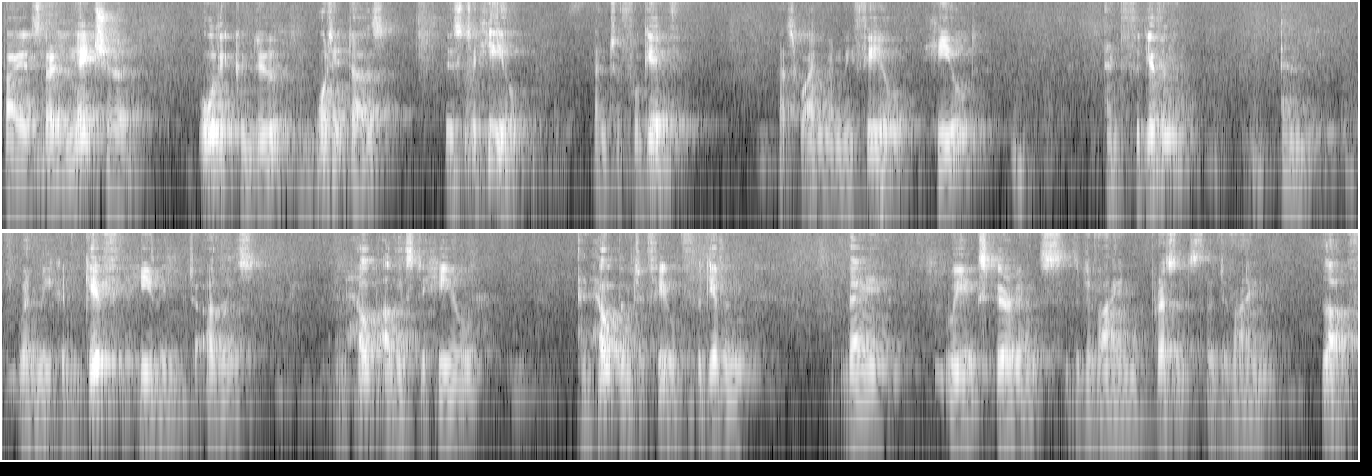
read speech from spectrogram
By its very nature, all it can do, and what it does, is to heal and to forgive. That's why when we feel healed and forgiven, and when we can give healing to others and help others to heal and help them to feel forgiven, then we experience the divine presence, the divine love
